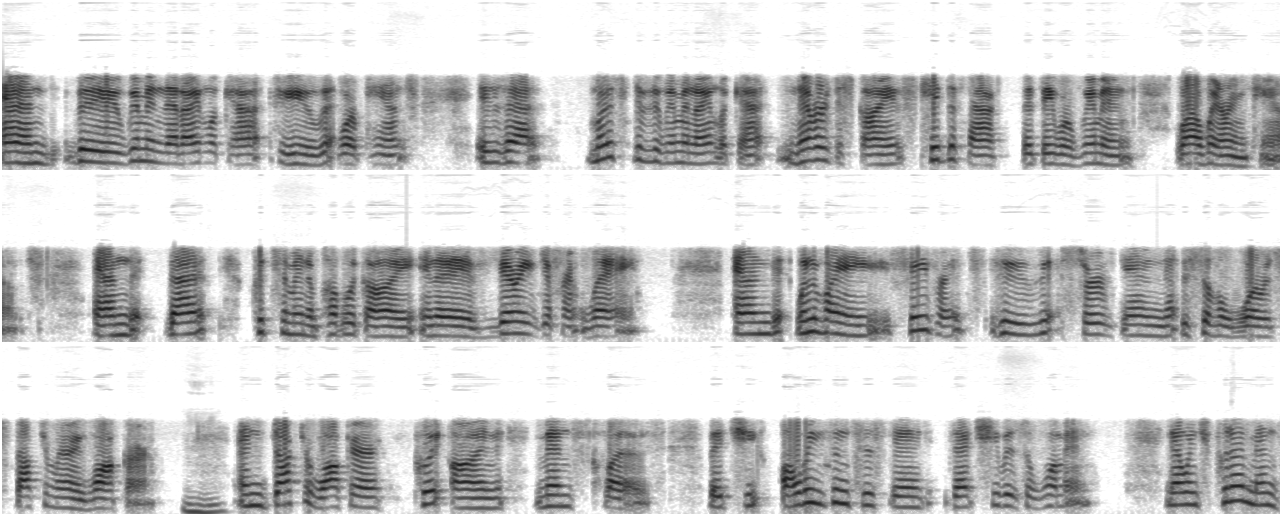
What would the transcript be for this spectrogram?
and the women that I look at who wore pants is that most of the women I look at never disguised, hid the fact that they were women while wearing pants. And that puts them in a public eye in a very different way. And one of my favorites who served in the Civil War was Dr. Mary Walker. Mm-hmm. And Dr. Walker put on men's clothes but she always insisted that she was a woman. Now, when she put on men's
